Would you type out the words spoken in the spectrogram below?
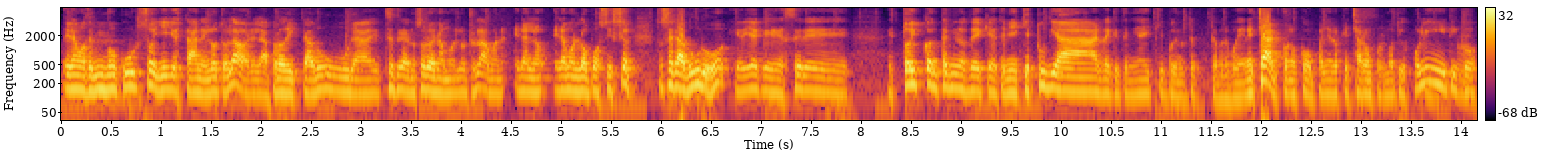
éramos del mismo curso y ellos estaban en el otro lado, era la prodictadura, etcétera. Nosotros éramos el otro lado, era éramos la oposición. Entonces era duro y había que ser eh, estoico en términos de que teníais que estudiar, de que teníais que, porque no te, te podían echar, con los compañeros que echaron por motivos políticos.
